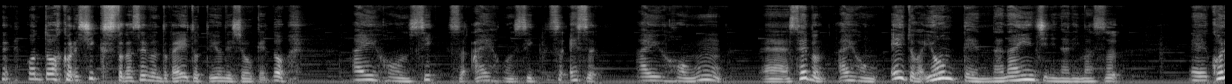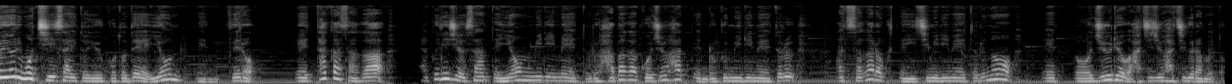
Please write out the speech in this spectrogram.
本当はこれ6とか7とか8って言うんでしょうけど、iPhone6、iPhone6S、iPhone7、iPhone8 が4.7インチになります。えー、これよりも小さいということで4.0、えー、高さが 123.4mm、幅が 58.6mm、厚さが 6.1mm の、えっと、重量が 88g と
